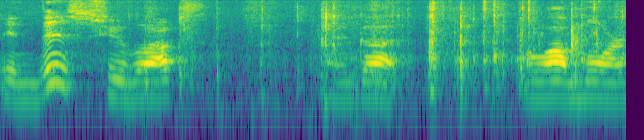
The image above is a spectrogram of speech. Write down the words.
in this shoebox, I've got a lot more.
